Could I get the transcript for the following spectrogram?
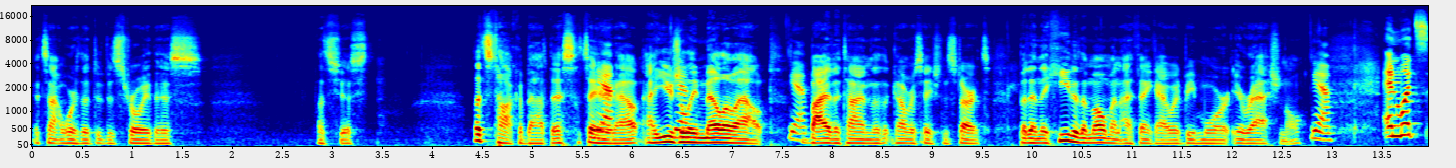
It's not worth it to destroy this. Let's just let's talk about this. Let's air Yeah. it out. I usually mellow out Yeah. by the time the conversation starts, but in the heat of the moment, I think I would be more irrational. Yeah. And what's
